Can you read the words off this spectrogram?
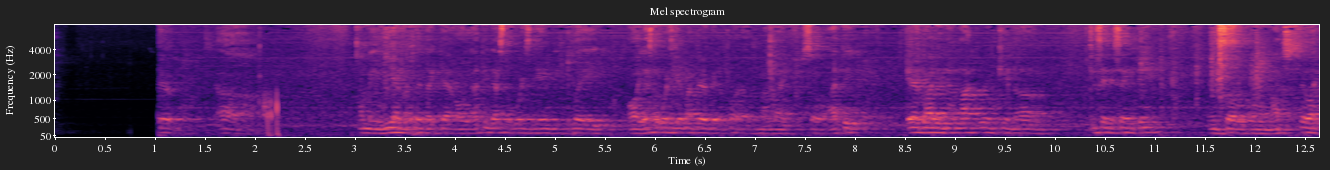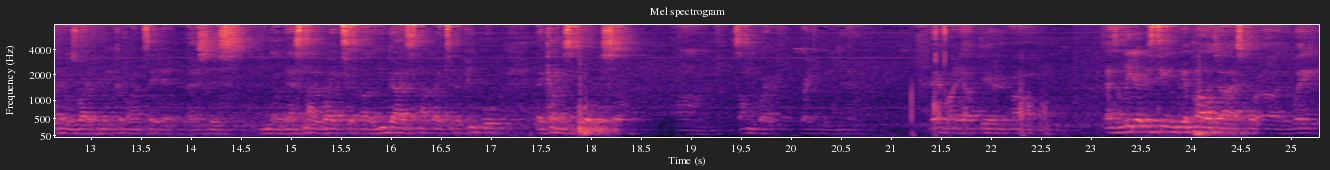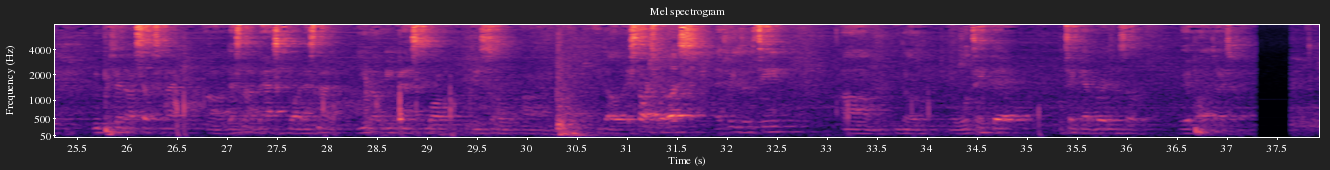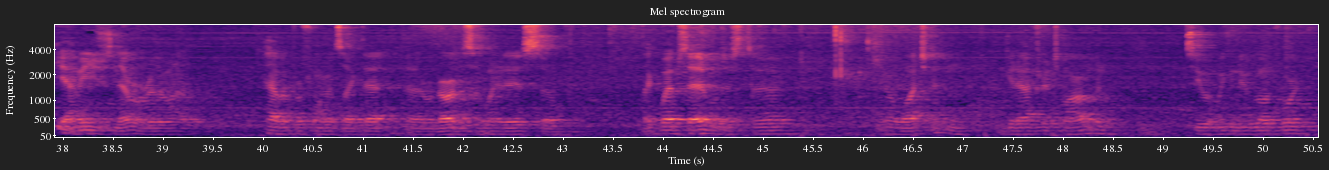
Uh, I mean, we haven't played like that all. I think that's the worst game we played. Oh, that's the worst game I've ever been a part of in my life. So I think everybody in the locker room can um, can say the same thing. And so um, I just feel like it was right for me to come out and say that. That's just, you know, that's not right to uh, you guys. It's not right to the people that come and support us. So um, it's only right, right for me to do that. Everybody out there, um, as a leader of this team, we apologize for uh, the way we present ourselves tonight. Um, that's not basketball. That's not, you know, we basketball. And so, um, you know, it starts with us as leaders team. Um, you know, we'll take that, we'll take that burden. So we apologize for that. Yeah, I mean, you just never really want to have a performance like that, uh, regardless of when it is. So, like Webb said, we'll just, uh, you know, watch it and get after it tomorrow and see what we can do going forward.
